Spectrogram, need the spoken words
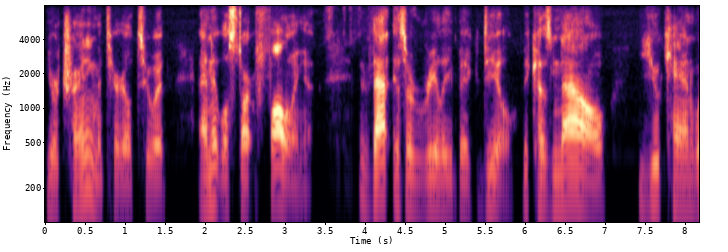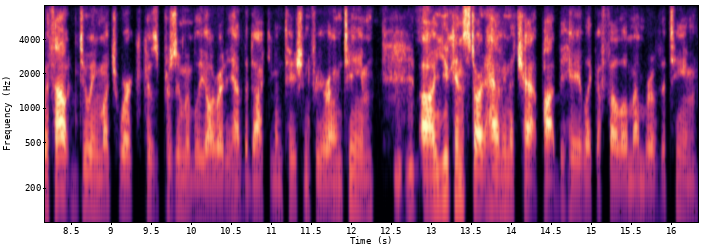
your training material to it and it will start following it. That is a really big deal because now you can, without doing much work, because presumably you already have the documentation for your own team, Mhm. uh, you can start having the chatbot behave like a fellow member of the team.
